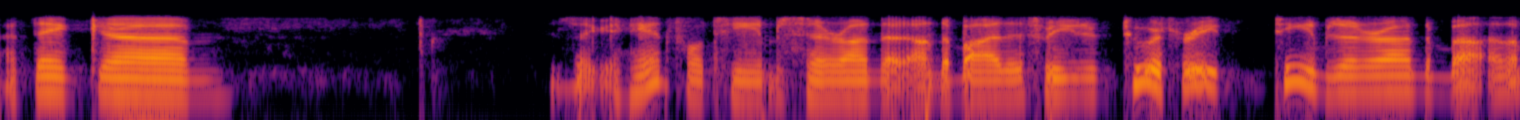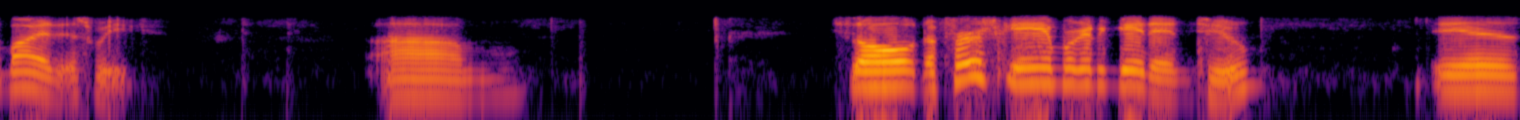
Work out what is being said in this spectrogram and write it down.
I think um, there's like a handful of teams that are on the on the bye this week. Two or three teams that are on the on the bye this week. Um, so the first game we're going to get into is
